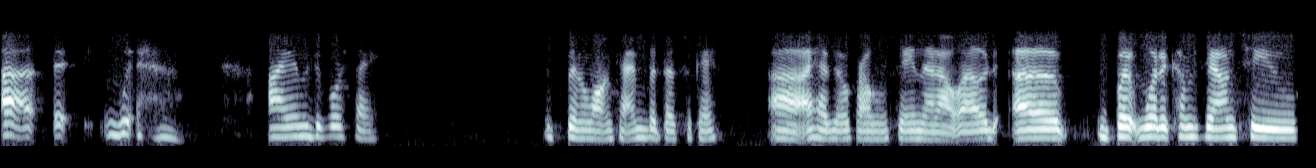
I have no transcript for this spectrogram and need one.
Uh, I am a divorcee. It's been a long time, but that's okay. Uh, I have no problem saying that out loud. Uh, but what it comes down to,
